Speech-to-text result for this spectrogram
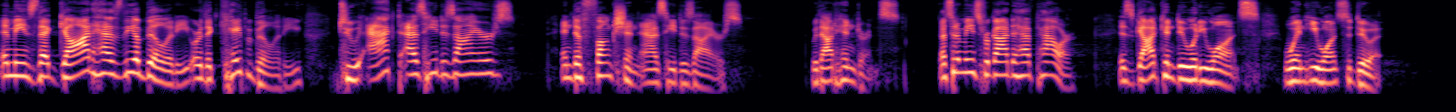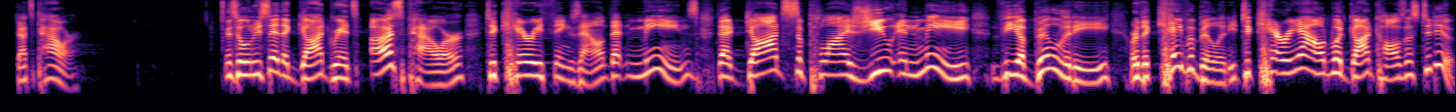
it means that God has the ability or the capability to act as he desires and to function as he desires without hindrance. That's what it means for God to have power. Is God can do what he wants when he wants to do it. That's power. And so when we say that God grants us power to carry things out, that means that God supplies you and me the ability or the capability to carry out what God calls us to do.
